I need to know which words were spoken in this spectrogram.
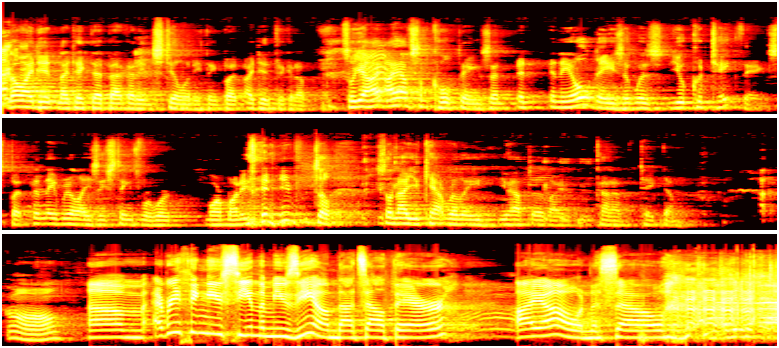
no, I didn't. I take that back. I didn't steal anything, but I did pick it up. So yeah, I, I have some cool things. And, and in the old days, it was you could take things, but then they realized these things were worth more money than you. So so now you can't really. You have to like kind of take them. Oh. Um, everything you see in the museum that's out there, I own. So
